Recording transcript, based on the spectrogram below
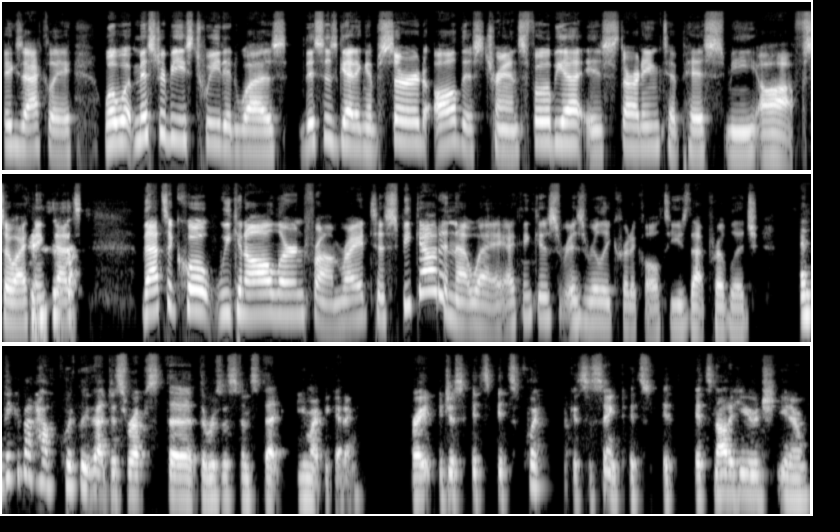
Exactly. Well, what Mr. Beast tweeted was this is getting absurd. All this transphobia is starting to piss me off. So I think that's that's a quote we can all learn from, right? To speak out in that way, I think is is really critical to use that privilege. And think about how quickly that disrupts the the resistance that you might be getting. Right? It just it's it's quick, it's succinct. It's it it's not a huge, you know,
